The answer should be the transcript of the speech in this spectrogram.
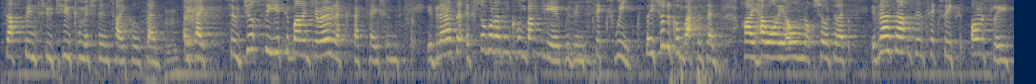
So that's been through two commissioning cycles then. Mm-hmm. Okay, so just for you to manage your own expectations, if, it has if someone hasn't come back to you within six weeks, they should have come back and said, Hi, how are you? Oh, I'm not sure. Did I? If it hasn't happened in six weeks, honestly,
